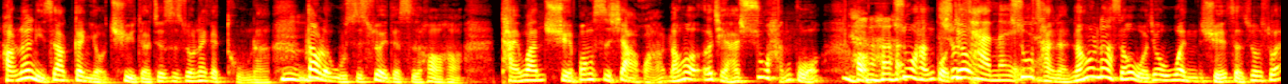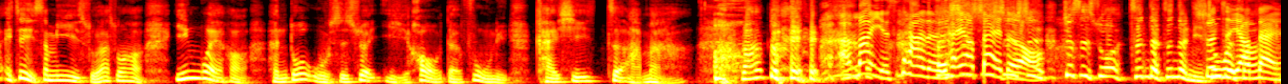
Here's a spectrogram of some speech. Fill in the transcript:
好，那你知道更有趣的就是说那个图呢，到了五十岁的时候哈。台湾雪崩式下滑，然后而且还输韩国，哦，输韩国 就输惨了，输惨了。然后那时候我就问学者说说，哎，这里什么意思？他说哈，因为哈很多五十岁以后的妇女开西这阿嬷。然后对，阿妈也是他的，他要带的哦。是，就是说，真的，真的，你孙子要带，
